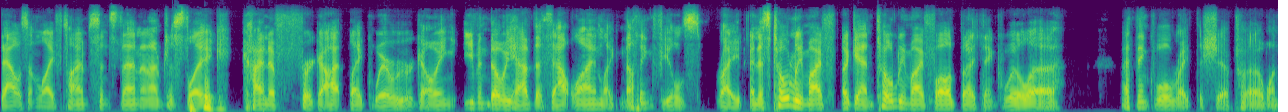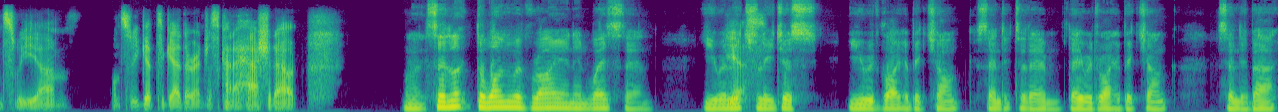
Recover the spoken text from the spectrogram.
thousand lifetimes since then and i'm just like kind of forgot like where we were going even though we have this outline like nothing feels right and it's totally my again totally my fault but i think we'll uh i think we'll right the ship uh, once we um once we get together and just kind of hash it out right so like the one with ryan and wes then you were yes. literally just you would write a big chunk send it to them they would write a big chunk send it back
